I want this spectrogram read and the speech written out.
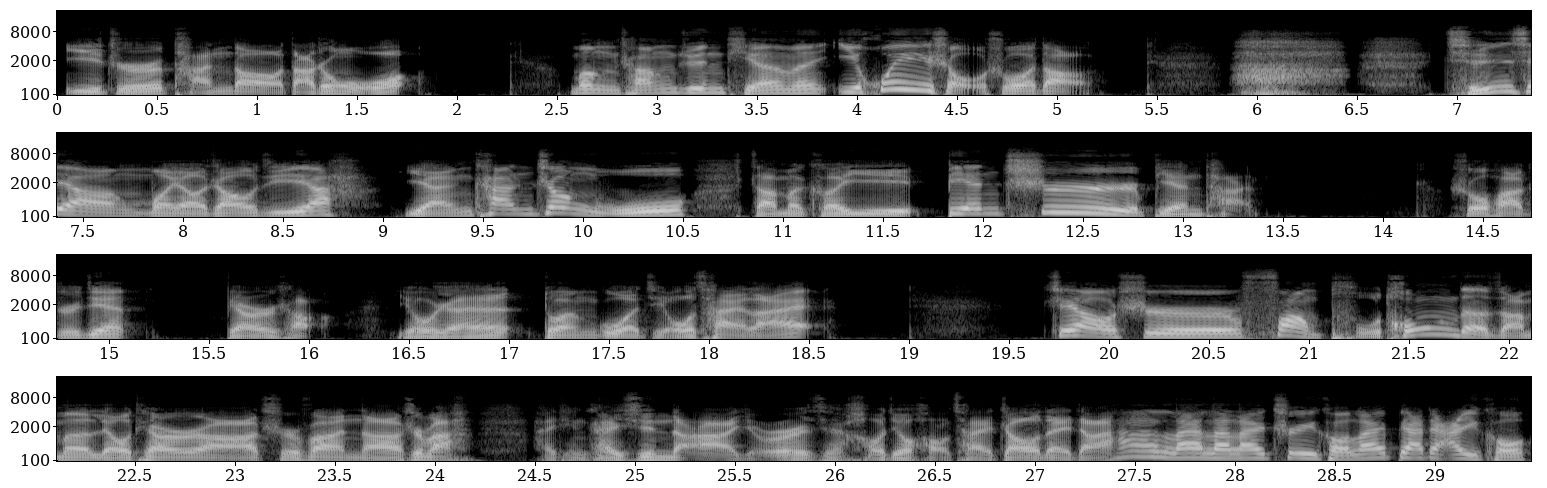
一直谈到大中午。孟尝君田文一挥手说道：“啊，秦相莫要着急啊，眼看正午，咱们可以边吃边谈。”说话之间，边上有人端过酒菜来。这要是放普通的，咱们聊天啊、吃饭呐，是吧？还挺开心的啊！有人这好酒好菜招待着啊，来来来，吃一口，来吧嗒一口，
